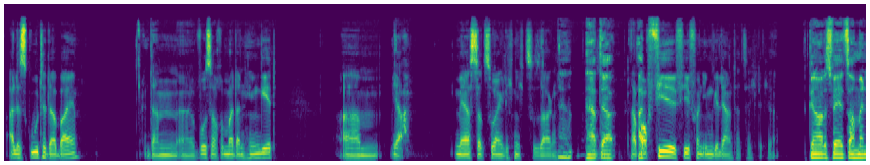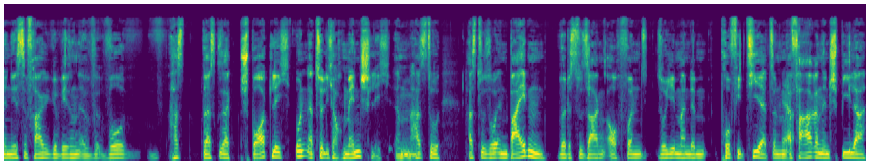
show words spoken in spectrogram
alles Gute dabei. Dann, äh, wo es auch immer dann hingeht. Ähm, ja, mehr ist dazu eigentlich nicht zu sagen. Ja, er hat ja, habe auch viel, viel von ihm gelernt tatsächlich, ja. Genau, das wäre jetzt auch meine nächste Frage gewesen. Äh, wo hast du hast gesagt sportlich und natürlich auch menschlich. Ähm, mhm. Hast du hast du so in beiden würdest du sagen auch von so jemandem profitiert, so einem ja. erfahrenen Spieler,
